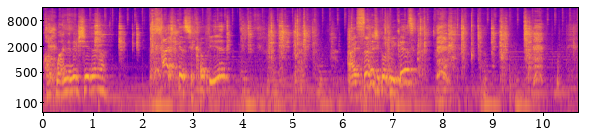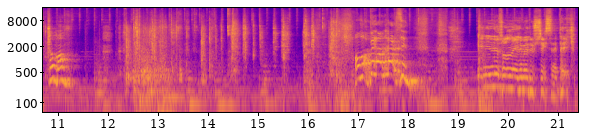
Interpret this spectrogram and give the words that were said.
Korkma annene bir şey demem. Aç kız şu kapıyı. Açsana şu kapıyı kız. Tamam. Allah belanı versin! Eninde sonunda elime düşeceksin İpek.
